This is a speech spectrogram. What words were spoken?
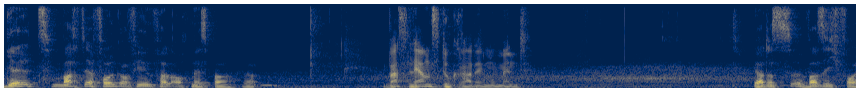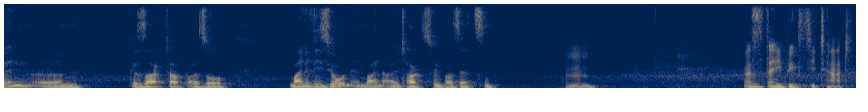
Geld macht Erfolg auf jeden Fall auch messbar. Ja. Was lernst du gerade im Moment? Ja, das, was ich vorhin ähm, gesagt habe, also meine Vision in meinen Alltag zu übersetzen. Hm. Was ist dein Lieblingszitat?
